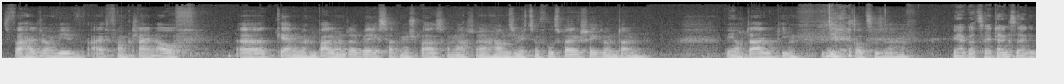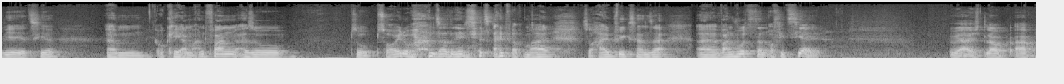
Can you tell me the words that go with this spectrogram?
es war halt irgendwie von klein auf äh, gern mit dem Ball unterwegs, hat mir Spaß gemacht. Dann haben sie mich zum Fußball geschickt und dann bin ich auch da geblieben, sozusagen. Ja, Gott sei Dank sagen wir jetzt hier. Ähm, okay, am Anfang, also so Pseudo-Hansa, nenne ich es jetzt einfach mal, so halbwegs Hansa. Äh, wann wurde es dann offiziell? Ja, ich glaube, ab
